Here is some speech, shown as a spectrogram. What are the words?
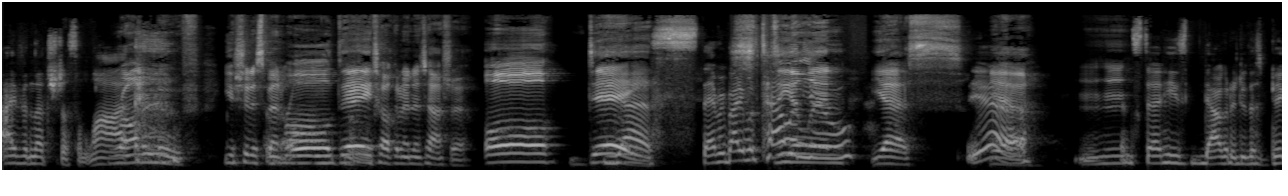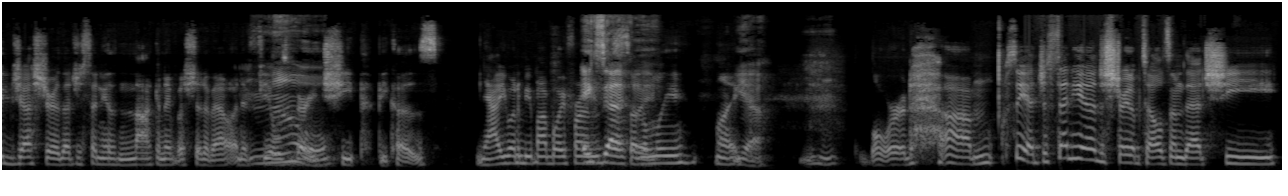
Ivan that's just a lot. Wrong move. You should have spent Wrong all day move. talking to Natasha. All day. Yes. Everybody was telling you. Yes. Yeah. Mm-hmm. Instead, he's now going to do this big gesture that Jessenia is not going to give a shit about, and it feels very cheap because now you want to be my boyfriend. Exactly. Suddenly, like, Yeah. Mm-hmm. Lord. Um, so yeah, Jessenia just straight up tells him that she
